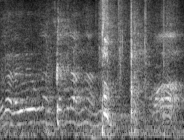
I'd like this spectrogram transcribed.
Wala, layo-layo ko lang. Diskarte lang. Muna. Wala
